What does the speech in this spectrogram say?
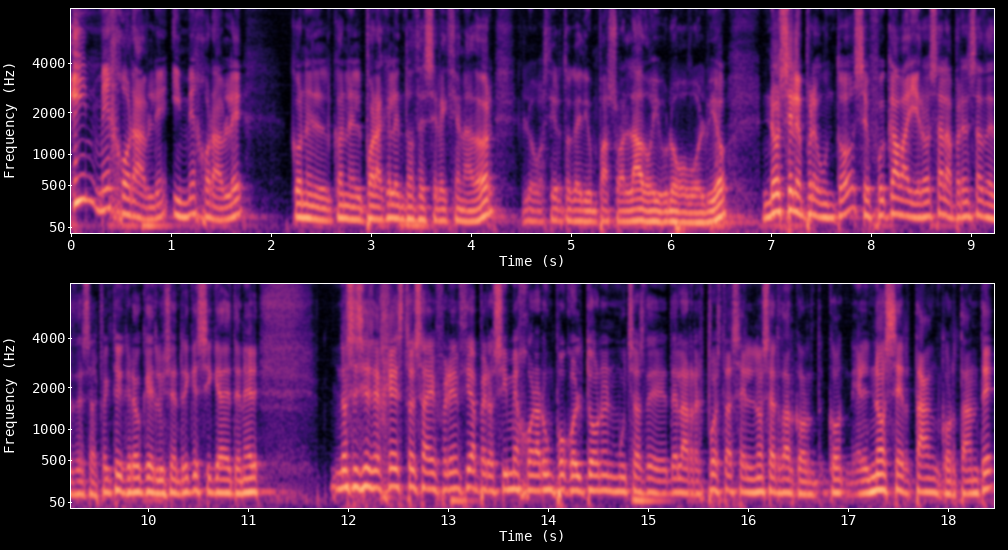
inmejorable, inmejorable con el, con el por aquel entonces seleccionador. Luego es cierto que dio un paso al lado y luego volvió. No se le preguntó, se fue caballerosa la prensa desde ese aspecto y creo que Luis Enrique sí que ha de tener no sé si ese gesto, esa diferencia, pero sí mejorar un poco el tono en muchas de, las respuestas, el no, ser tan, el no ser tan cortante,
